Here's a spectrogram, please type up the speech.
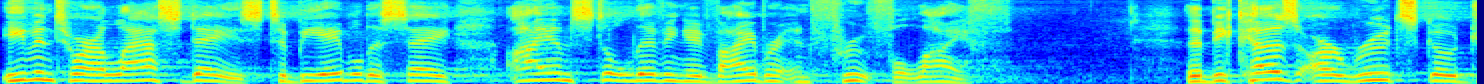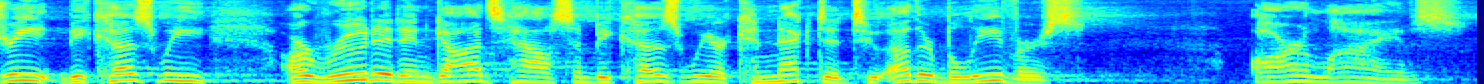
Even to our last days, to be able to say, I am still living a vibrant and fruitful life. That because our roots go deep, because we are rooted in God's house, and because we are connected to other believers, our lives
